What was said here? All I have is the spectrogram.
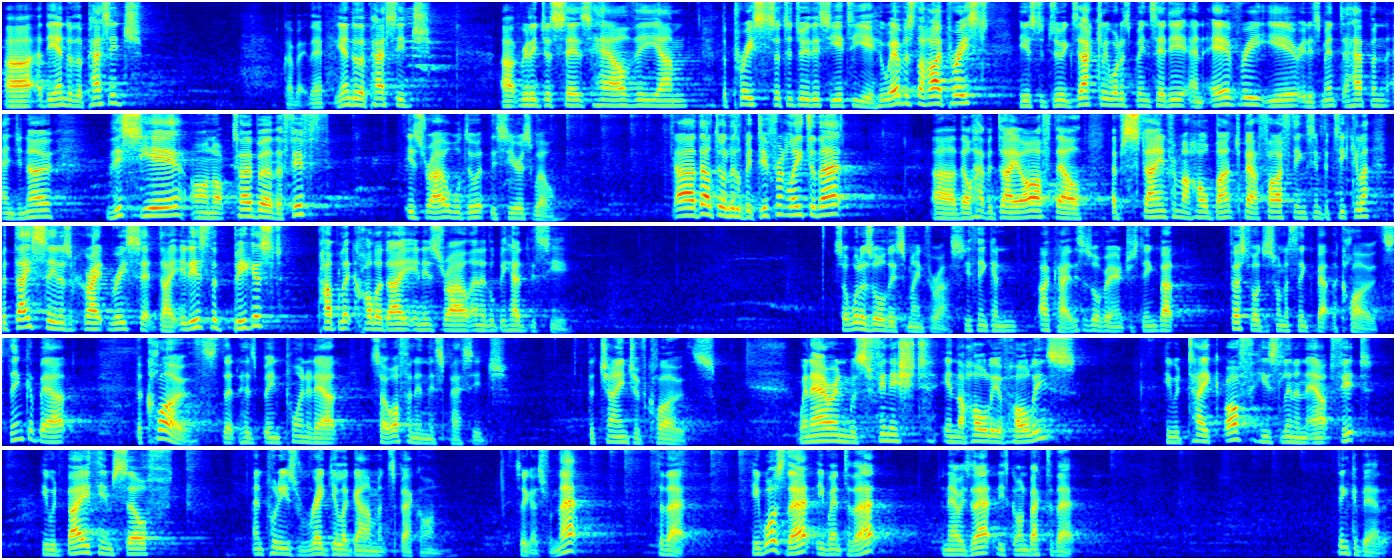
Uh, at the end of the passage, go back there, the end of the passage uh, really just says how the, um, the priests are to do this year to year. Whoever's the high priest, he is to do exactly what has been said here, and every year it is meant to happen. And you know, this year, on October the 5th, Israel will do it this year as well. Uh, they'll do a little bit differently to that. Uh, they'll have a day off. They'll abstain from a whole bunch, about five things in particular. But they see it as a great reset day. It is the biggest public holiday in Israel, and it'll be had this year. So, what does all this mean for us? You're thinking, okay, this is all very interesting, but first of all, I just want to think about the clothes. Think about the clothes that has been pointed out so often in this passage the change of clothes. When Aaron was finished in the Holy of Holies, he would take off his linen outfit, he would bathe himself, and put his regular garments back on. So he goes from that to that. He was that, he went to that, and now he's that, and he's gone back to that. Think about it.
